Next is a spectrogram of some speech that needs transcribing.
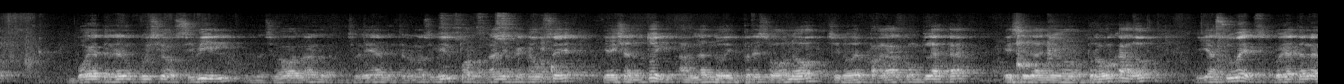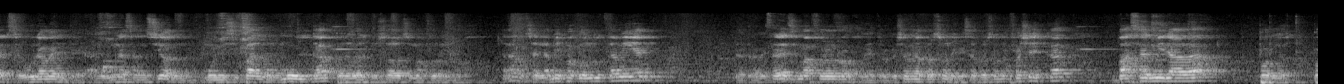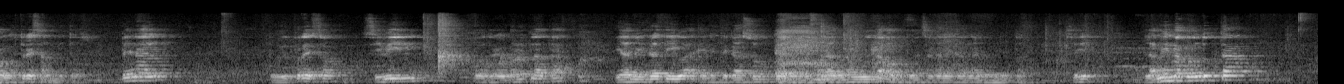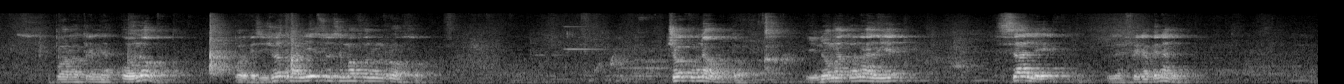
voy a tener un juicio civil, donde se va a hablar de responsabilidad en el terreno civil por los daños que causé, y ahí ya no estoy hablando de ir preso o no, sino de pagar con plata ese daño provocado, y a su vez voy a tener seguramente alguna sanción municipal o multa por haber cruzado el semáforo en rojo. O sea, la misma conducta mía, de atravesar el semáforo en rojo y atropellar a una persona y que esa persona fallezca, va a ser mirada por los, por los tres ámbitos. Penal, puedo ir preso, civil, puedo tener que poner plata, y administrativa, en este caso, pagar una multa o me pueden sacar el carnet de conductor. ¿sí? La misma conducta por los tres o no, porque si yo atravieso el semáforo en rojo, choco un auto y no mato a nadie, sale la esfera penal.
